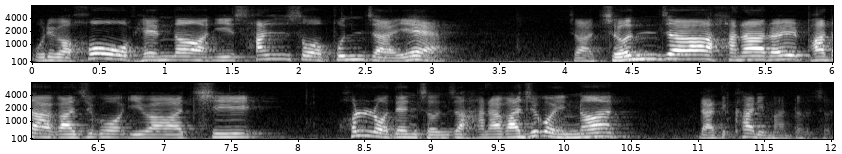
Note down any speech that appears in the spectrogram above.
우리가 호흡했는 이 산소 분자에 자, 전자 하나를 받아가지고 이와 같이 홀로 된 전자 하나 가지고 있는 라디칼이 만들어져요.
